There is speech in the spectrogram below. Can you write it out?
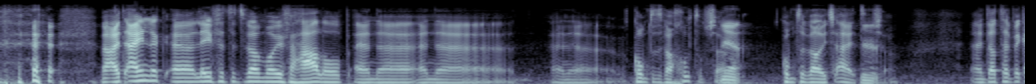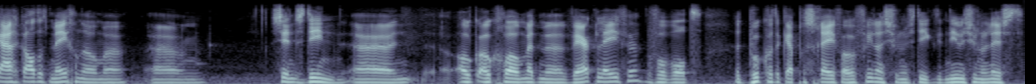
maar uiteindelijk eh, levert het wel mooie verhalen op en, eh, en, en komt het wel goed of zo. ja. Komt er wel iets uit Ja. of zo. En dat heb ik eigenlijk altijd meegenomen ehm, sindsdien. Ook, ook gewoon met mijn werkleven. Bijvoorbeeld het boek wat ik heb geschreven over freelance journalistiek, de nieuwe journalist.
